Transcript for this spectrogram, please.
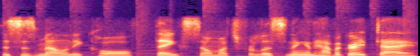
This is Melanie Cole. Thanks so much for listening and have a great day.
